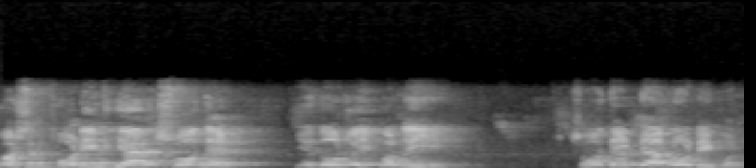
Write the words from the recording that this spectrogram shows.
क्वेश्चन फोर्टीन क्या है? शो दैट ये दोनों इक्वल नहीं है। Show that they are not equal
